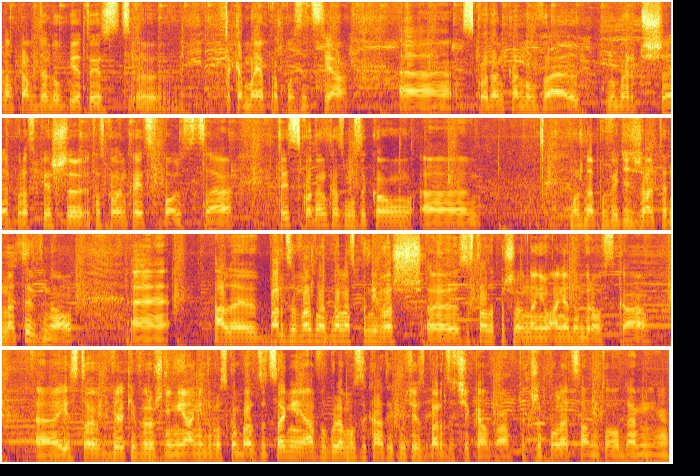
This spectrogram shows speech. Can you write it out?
naprawdę lubię, to jest e, taka moja propozycja. E, składanka Nouvelle numer 3. Po raz pierwszy ta składanka jest w Polsce. To jest składanka z muzyką, e, można powiedzieć, że alternatywną, e, ale bardzo ważna dla nas, ponieważ e, została zaproszona na nią Ania Dąbrowska. E, Jest to wielkie wyróżnienie, Anię Dąbrowską bardzo cenię, a w ogóle muzyka na tej płycie jest bardzo ciekawa, także polecam to ode mnie.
